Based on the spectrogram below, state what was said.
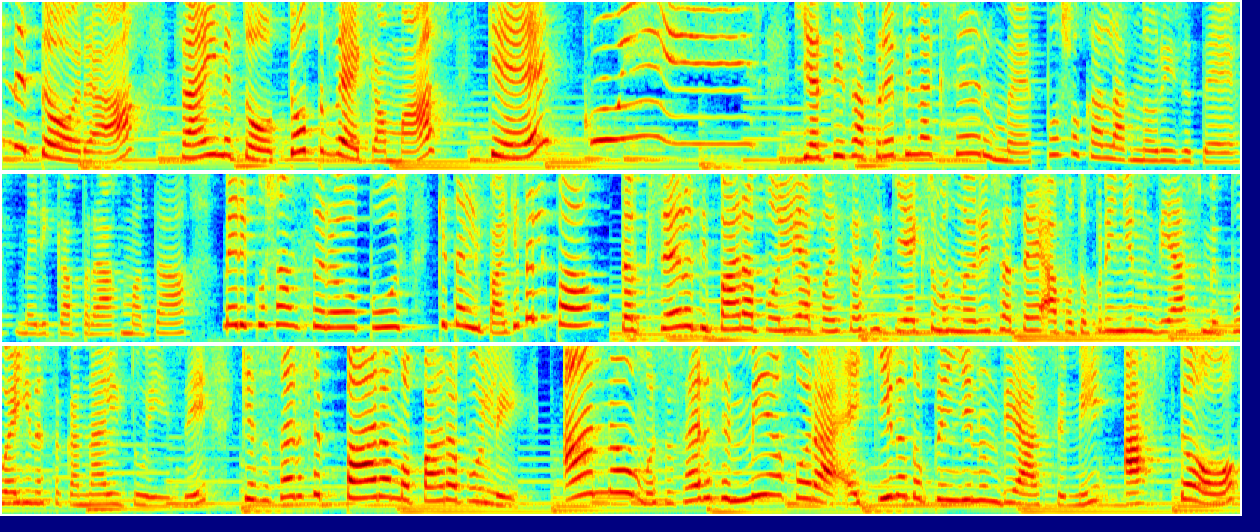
είναι τώρα, θα είναι το top 10 μας και quiz! Γιατί θα πρέπει να ξέρουμε πόσο καλά γνωρίζετε μερικά πράγματα, μερικούς ανθρώπους κτλ. κτλ. Το ξέρω ότι πάρα πολλοί από εσάς εκεί έξω με γνωρίσατε από το πριν γίνουν διάσημοι που έγινε στο κανάλι του Easy και σας άρεσε πάρα μα πάρα πολύ. Αν όμως σας άρεσε μία φορά εκείνο το πριν γίνουν διάσημοι, αυτό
